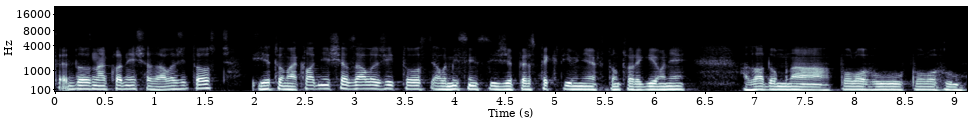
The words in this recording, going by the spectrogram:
To je dosť nákladnejšia záležitosť. Je to nákladnejšia záležitosť, ale myslím si, že perspektívne v tomto regióne a vzhľadom na polohu, polohu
